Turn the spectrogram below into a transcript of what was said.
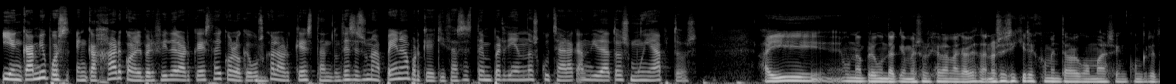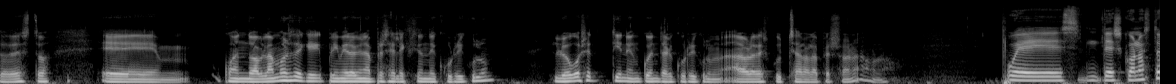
y en cambio, pues encajar con el perfil de la orquesta y con lo que busca la orquesta. Entonces es una pena porque quizás estén perdiendo escuchar a candidatos muy aptos. Hay una pregunta que me surge ahora en la cabeza. No sé si quieres comentar algo más en concreto de esto. Eh, cuando hablamos de que primero hay una preselección de currículum, ¿luego se tiene en cuenta el currículum a la hora de escuchar a la persona o no? Pues desconozco,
